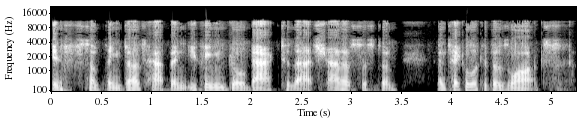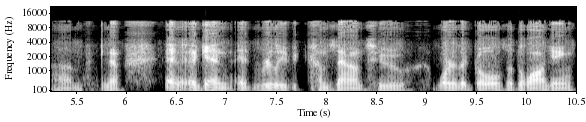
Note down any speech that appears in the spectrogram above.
if something does happen, you can go back to that shadow system and take a look at those logs. Um, you know, and again, it really comes down to what are the goals of the logging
